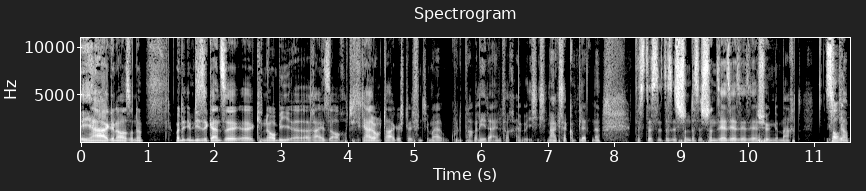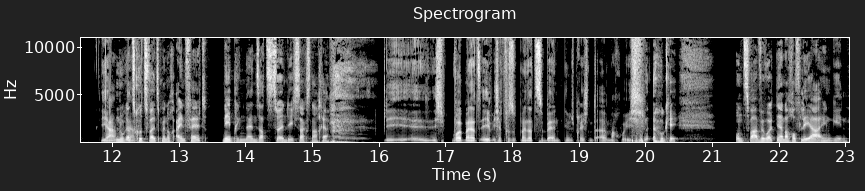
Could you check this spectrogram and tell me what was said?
Ja, genau so, ne? Und eben diese ganze äh, Kenobi-Reise auch durch die Kleidung dargestellt, finde ich immer eine gute Parallele einfach. Also Ich, ich mag's ja komplett, ne? Das, das, das ist schon, das ist schon sehr, sehr, sehr, sehr schön gemacht. Sorry, glaub, ja. nur ganz ja. kurz, weil es mir noch einfällt. Nee, bring deinen Satz zu Ende, ich sag's nachher. Ich, ich wollte meinen Satz, eh- ich habe versucht, meinen Satz zu beenden, dementsprechend äh, mach ruhig. okay. Und zwar, wir wollten ja noch auf Lea eingehen.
